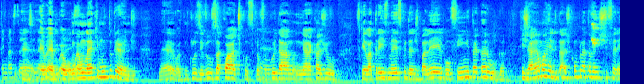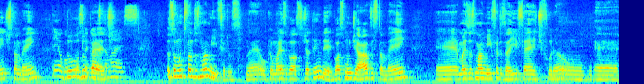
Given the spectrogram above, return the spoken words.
Tem bastante, é, né? É, é, é, um, é um leque muito grande né? Inclusive os aquáticos, que eu fui é. cuidar em Aracaju. Fiquei lá três meses cuidando de baleia, golfinho e tartaruga, que já é uma realidade completamente diferente também Tem algum do, que você do pet. Gosta mais? Eu sou muito fã dos mamíferos, né? O que eu mais gosto de atender. Gosto muito de aves também, é, mas os mamíferos aí, ferret, furão, é,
